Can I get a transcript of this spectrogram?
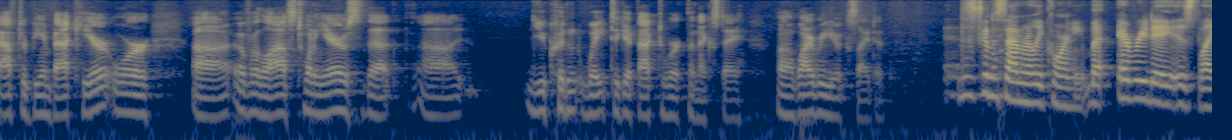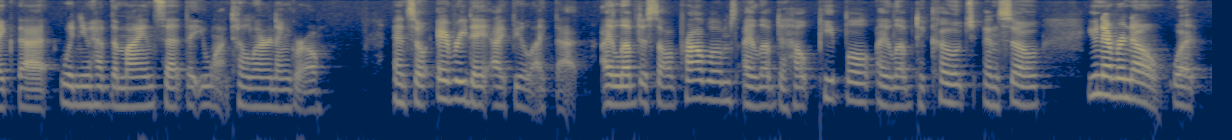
after being back here or uh, over the last 20 years, that uh, you couldn't wait to get back to work the next day? Uh, why were you excited? This is going to sound really corny, but every day is like that when you have the mindset that you want to learn and grow. And so every day I feel like that. I love to solve problems. I love to help people. I love to coach. And so you never know what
